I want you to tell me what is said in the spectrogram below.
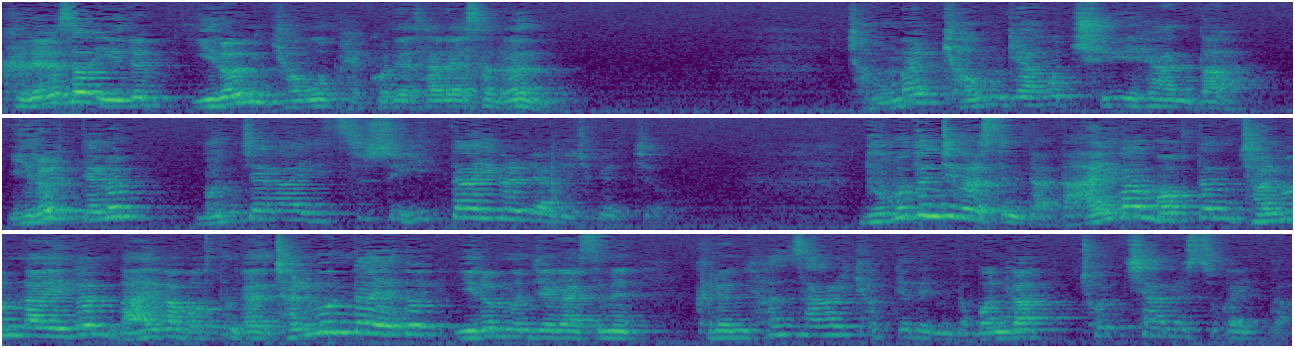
그래서 이런, 이런 경우 백호대살에서는 정말 경계하고 주의해야 한다. 이럴 때는 문제가 있을 수 있다. 이걸 이야기해 주겠죠. 누구든지 그렇습니다. 나이가 먹든 젊은 나이든 나이가 먹든 그러니까 젊은 나이에도 이런 문제가 있으면 그런 현상을 겪게 됩니다. 뭔가 좋지 않을 수가 있다.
